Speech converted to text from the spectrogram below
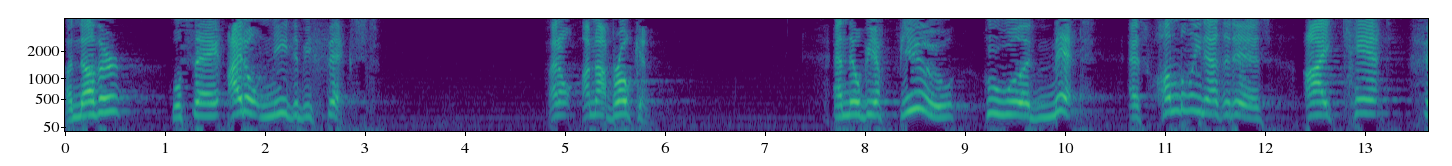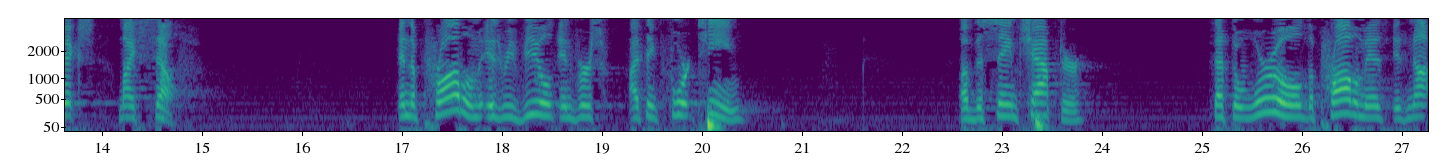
Another will say, I don't need to be fixed. I don't, I'm not broken. And there'll be a few who will admit, as humbling as it is, I can't fix myself. And the problem is revealed in verse, I think, 14 of the same chapter that the world, the problem is, is not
